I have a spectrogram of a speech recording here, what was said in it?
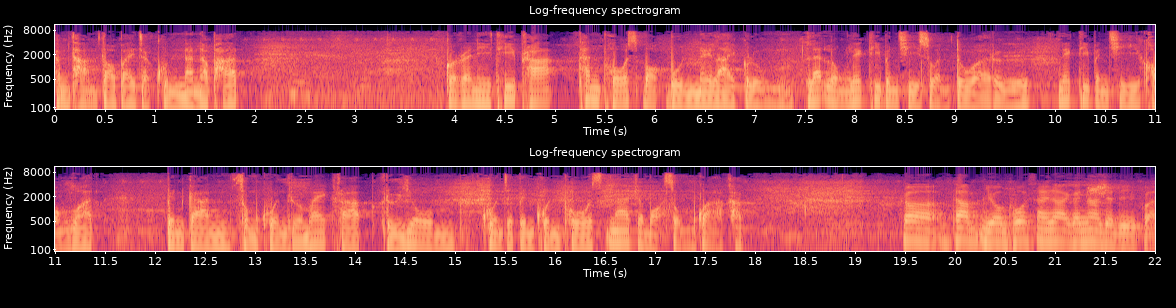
คำถามต่อไปจากคุณนันพัฒน์กรณีที่พระท่านโพสต์บอกบุญในลายกลุ่ม และลงเลขที่บัญชีส่วนตัวหรือเลขที่บัญชีของวัด เป็นการสมควรหรือไม่ครับ หรือโยมควรจะเป็นคนโพสต์น่าจะเหมาะสมกว่าครับ ก็ถ้าโยมโพสต์ให้ได้ก็น่าจะดีกว่า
